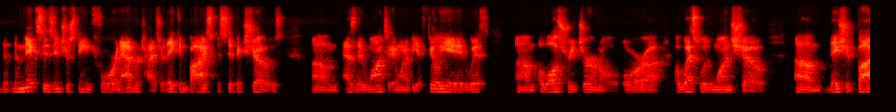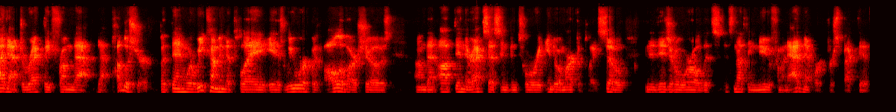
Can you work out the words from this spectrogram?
the, the mix is interesting for an advertiser. They can buy specific shows um, as they want to. They want to be affiliated with um, a Wall Street Journal or a, a Westwood One show. Um, they should buy that directly from that that publisher. But then where we come into play is we work with all of our shows um, that opt in their excess inventory into a marketplace. So in the digital world, it's it's nothing new from an ad network perspective,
